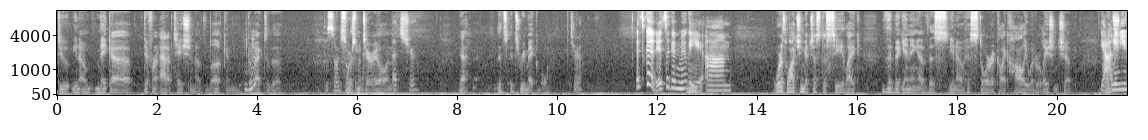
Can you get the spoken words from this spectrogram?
do you know make a different adaptation of the book and Mm-hmm. go back to the The source, source material. material, and That's true. yeah, it's it's remakeable. True. It's good. It's a good movie. Mm-hmm. Um, Worth watching it just to see like the beginning of this, you know, historic like Hollywood relationship. yeah. I mean, you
